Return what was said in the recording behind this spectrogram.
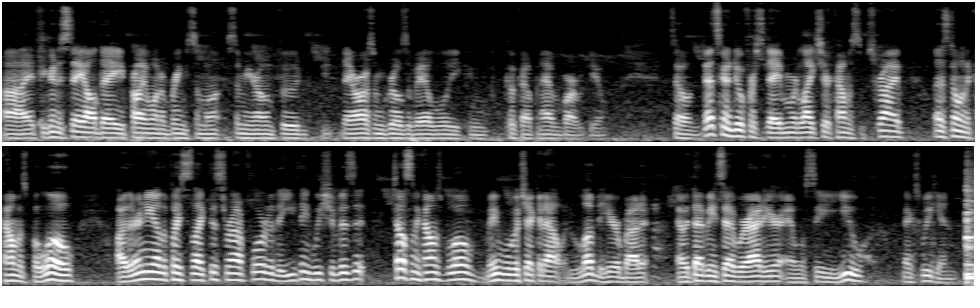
uh, if you're going to stay all day, you probably want to bring some some of your own food. There are some grills available. You can cook up and have a barbecue. So that's going to do it for today. Remember to like, share, comment, subscribe. Let us know in the comments below. Are there any other places like this around Florida that you think we should visit? Tell us in the comments below. Maybe we'll go check it out. We'd love to hear about it. And with that being said, we're out of here and we'll see you next weekend.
